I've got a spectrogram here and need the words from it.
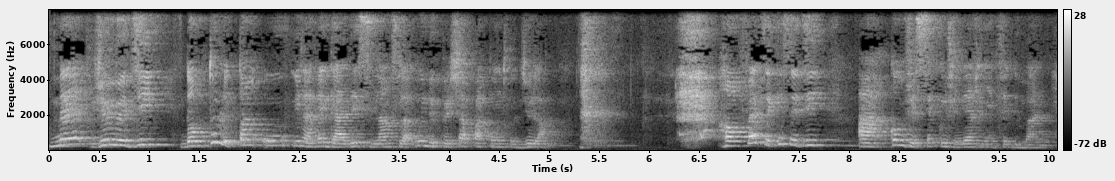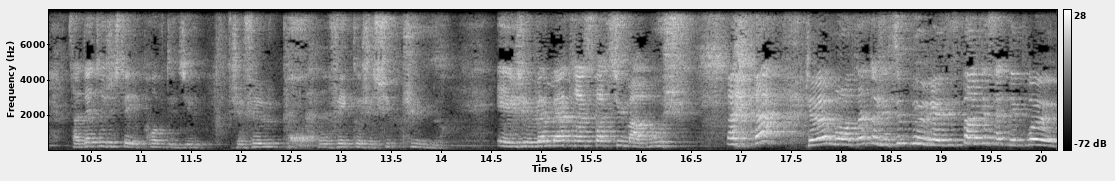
Mais je me dis, dans tout le temps où il avait gardé silence là, où il ne pécha pas contre Dieu là, en fait, c'est qu'il s'est dit, ah, comme je sais que je n'ai rien fait de mal, ça doit être juste l'épreuve de Dieu. Je vais lui prouver que je suis pure. Et je vais mettre un spot sur ma bouche. je vais montrer que je suis plus résistant que cette épreuve.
